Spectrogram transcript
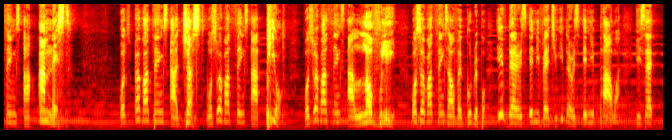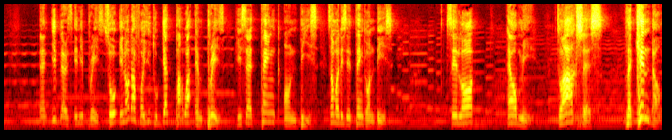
things are honest, whatsoever things are just, whatsoever things are pure, whatsoever things are lovely, whatsoever things are of a good report, if there is any virtue, if there is any power, he said, and if there is any praise. So, in order for you to get power and praise, he said, Think on this. Somebody say, Think on this. Say, Lord, help me to access the kingdom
